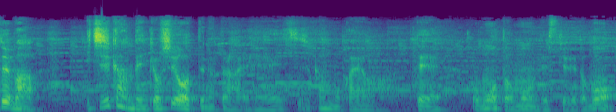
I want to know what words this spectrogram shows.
例えば、1時間勉強しようってなったら、えー、1時間もかよって思うと思うんですけれども、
